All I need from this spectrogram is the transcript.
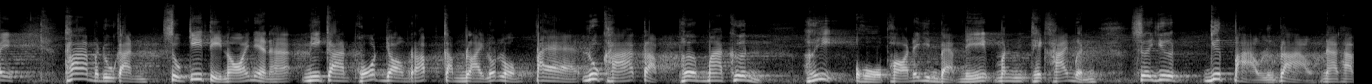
ยถ้ามาดูกันสุกี้ตีน้อยเนี่ยนะฮะมีการโพสต์ยอมรับกำไรลดลง แต่ลูกค้ากลับเพิ่มมากขึ้น เฮ้ยโอ้โหพอได้ยินแบบนี้มันคล้ายๆเหมือนเสื้อยืดยืดเปล่าหรือเปล่านะครับ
